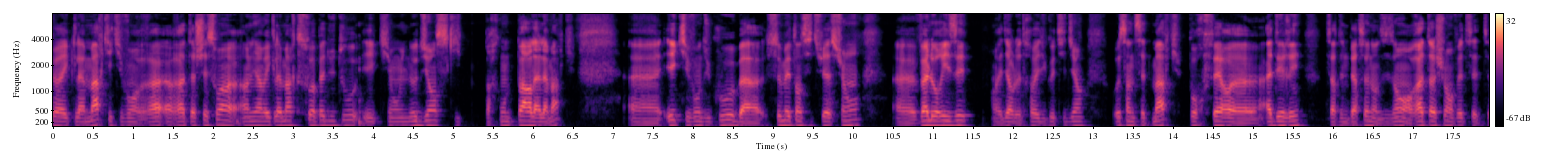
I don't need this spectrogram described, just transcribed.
avec la marque et qui vont rattacher soit un lien avec la marque, soit pas du tout, et qui ont une audience qui par contre parlent à la marque euh, et qui vont du coup bah, se mettre en situation, euh, valoriser, on va dire, le travail du quotidien au sein de cette marque pour faire euh, adhérer certaines personnes en disant, en rattachant en fait cette,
